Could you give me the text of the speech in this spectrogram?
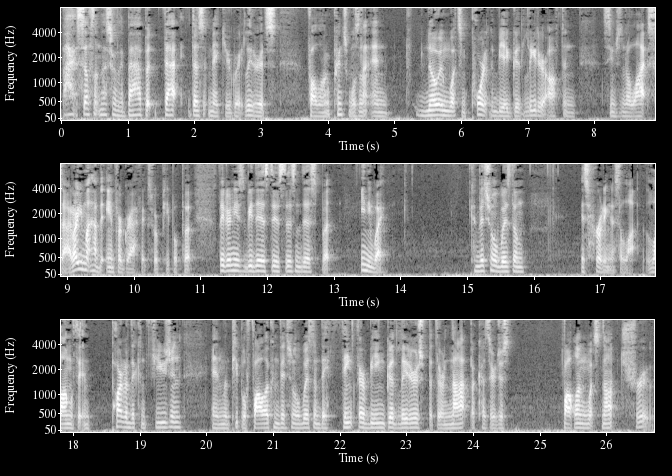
by itself is not necessarily bad, but that doesn't make you a great leader. It's following principles and, and knowing what's important to be a good leader often seems on the light side. Or you might have the infographics where people put leader needs to be this, this, this, and this. But anyway, conventional wisdom is hurting us a lot, along with it. And part of the confusion, and when people follow conventional wisdom, they think they're being good leaders, but they're not because they're just following what's not true.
